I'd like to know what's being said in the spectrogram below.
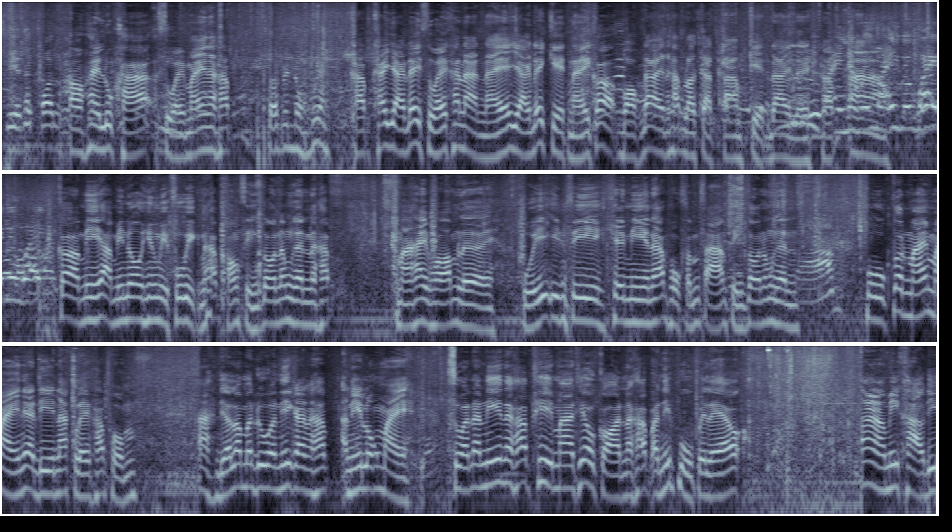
เกียรติกรเอาให้ลูกค้าสวยไหมนะครับ ตอนเป็นหนุ่มเพื่อนครับใครอยากได้สวยขนาดไหน อยากได้เกรดไหนก็บอกได้นะครับ เราจัดตามเกรดได้เลยครับอ่าไวไวไวก็มีอะมิโนฮิวมิกฟูวิกนะครับ ของสิงโตน้ำเงินนะครับ มาให้พร้อมเลย ปุ๋ยอินทรีย์เคมีนะครับ633 สิงโตน้ำเงิน ปลูกต้นไม้ใหม่เนี่ยดีนักเลยครับผมอะเดี๋ยวเรามาดูอันนี้กันนะครับ อันนี้ลงใหม่ ส่วนอันนี้นะครับที่มาเที่ยวก่อนนะครับ อันนี้ปลูกไปแล้วอ่ามีข่าวดี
